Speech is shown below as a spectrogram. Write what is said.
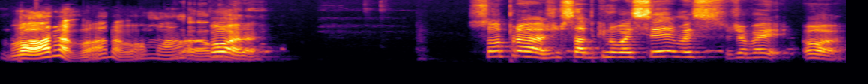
Bora, bora, vamos lá. Vamos. Bora. Só pra. A gente sabe que não vai ser, mas já vai. Ó.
